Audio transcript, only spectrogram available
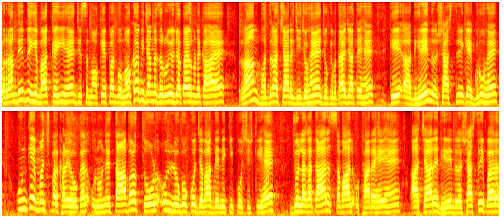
और रामदेव ने ये बात कही है, जिस मौके पर वो मौका भी जानना ज़रूरी हो जाता है, उन्होंने कहा है, राम भद्राचार्य जी जो हैं, जो कि बताए जाते हैं कि धीरेन्द्र शास्त्री के गुरु हैं, उनके मंच पर खड़े होकर उन्होंने ताबड़तोड़ उन लोगों को जवाब देने की कोशिश की है, जो लगातार सवाल उठा रहे हैं, आचार्य धीरेन्द्र शास्त्री पर,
